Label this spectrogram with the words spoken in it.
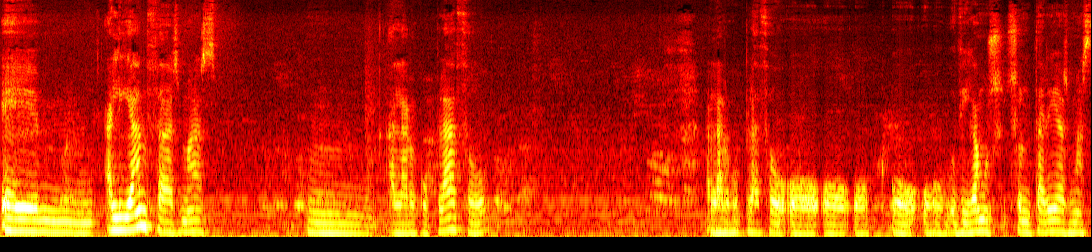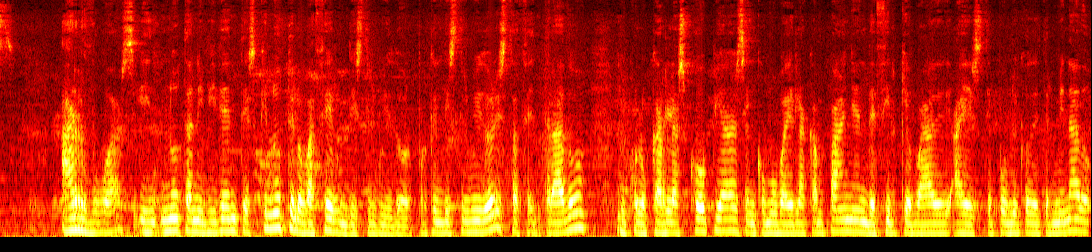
eh, alianzas más mm, a largo plazo, a largo plazo o, o, o, o, digamos son tareas más arduas y no tan evidentes que no te lo va a hacer un distribuidor, porque el distribuidor está centrado en colocar las copias, en cómo va a ir la campaña, en decir que va a este público determinado,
